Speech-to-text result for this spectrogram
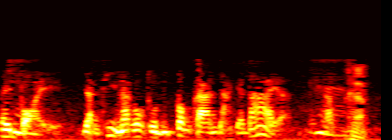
ได้บ่อย อย่างที่นักลงทุนต้องการอยากจะได้อะนะครับค่ะครับเอ่อ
